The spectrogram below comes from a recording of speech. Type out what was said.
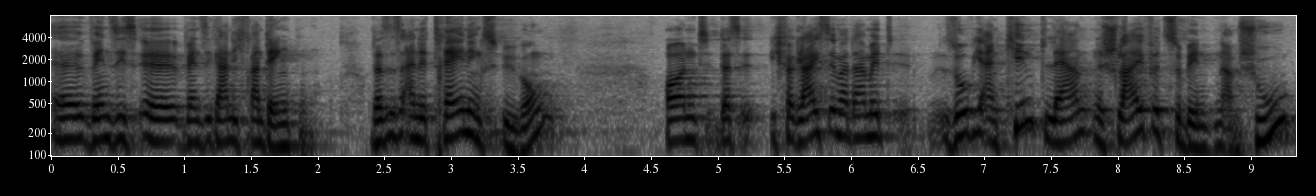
äh, wenn, äh, wenn Sie gar nicht dran denken. Und das ist eine Trainingsübung. Und das, ich vergleiche es immer damit, so wie ein Kind lernt, eine Schleife zu binden am Schuh.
